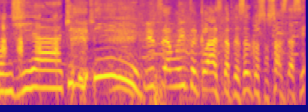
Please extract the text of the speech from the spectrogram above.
Bom dia, Kiki. Isso é muito clássico. Tá pensando que eu sou sócio da CE?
